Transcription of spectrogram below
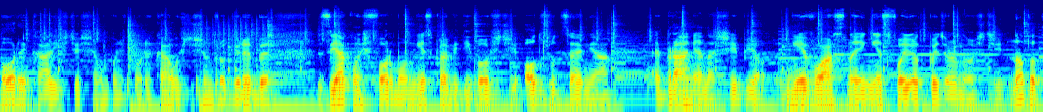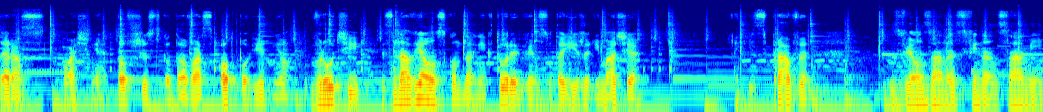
borykaliście się bądź borykałyście się, drogie ryby, z jakąś formą niesprawiedliwości, odrzucenia, brania na siebie nie własnej, nie swojej odpowiedzialności, no to teraz właśnie to wszystko do Was odpowiednio wróci z nawiązką dla niektórych, więc tutaj jeżeli macie jakieś sprawy związane z finansami,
